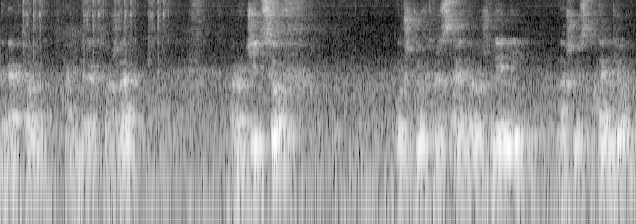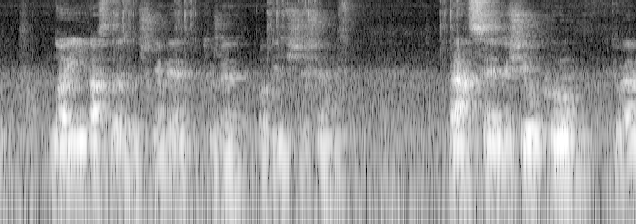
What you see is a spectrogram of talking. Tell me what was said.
Dyrektor, Panie Dyrektorze, rodziców, uczniów, którzy zostali wyróżnieni w naszym stypendium, no i Was, drodzy uczniowie, którzy podjęliście się pracy, wysiłku, która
